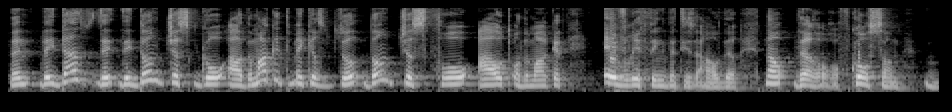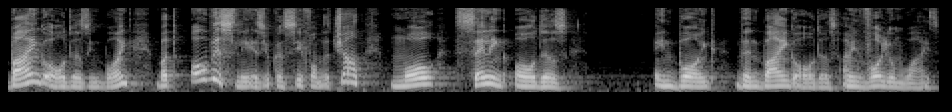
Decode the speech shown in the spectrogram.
then they, does, they, they don't just go out. The market makers don't just throw out on the market everything that is out there. Now, there are of course some buying orders in Boeing, but obviously, as you can see from the chart, more selling orders in Boeing than buying orders, I mean volume wise.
